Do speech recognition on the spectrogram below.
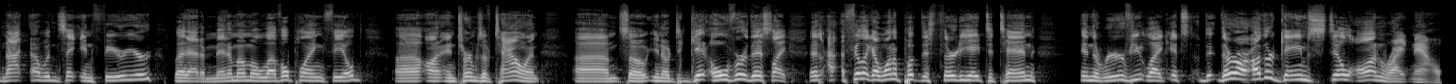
not, I wouldn't say inferior, but at a minimum, a level playing field uh, on in terms of talent. Um, so you know, to get over this, like I I feel like I want to put this thirty-eight to ten in the rear view. Like it's th- there are other games still on right now.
